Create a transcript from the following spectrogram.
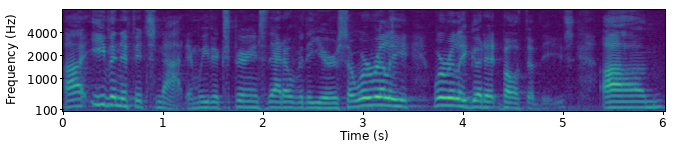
uh, even if it's not. And we've experienced that over the years. So we're really, we're really good at both of these. Um,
